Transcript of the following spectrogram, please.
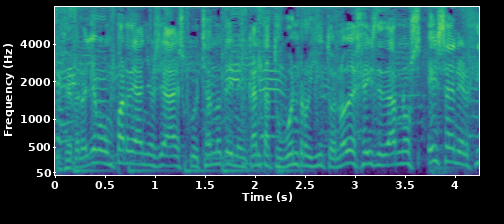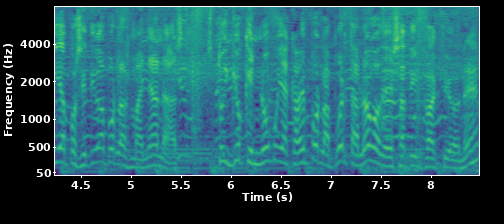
Dice, pero llevo un par de años ya escuchándote y me encanta tu buen rollito. No dejéis de darnos esa energía positiva por las mañanas. Estoy yo que no voy a caber por la puerta luego de satisfacción, ¿eh?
